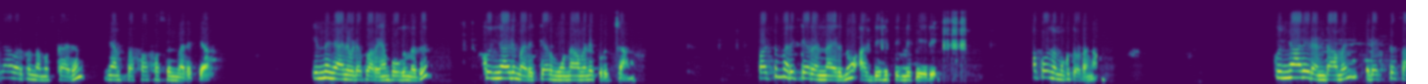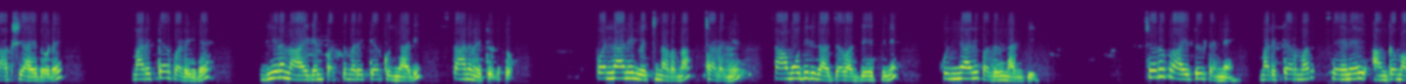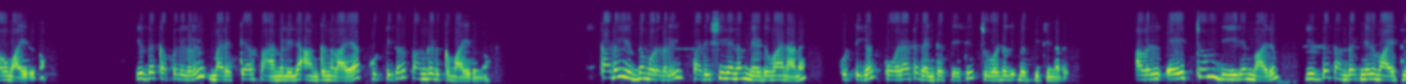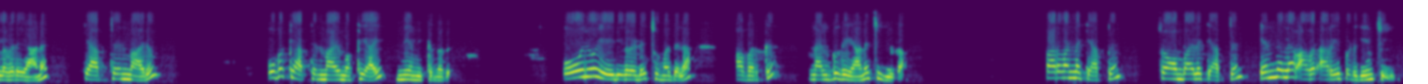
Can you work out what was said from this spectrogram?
എല്ലാവർക്കും നമസ്കാരം. ഞാൻ സഫ ഫസൽ മരക്കാർ ഇന്ന് ഞാൻ ഇവിടെ പറയാൻ പോകുന്നത് കുഞ്ഞാലി മരക്കാർ മൂന്നാമനെ കുറിച്ചാണ്. പട്ടുമരക്കാർ എന്നായിരുന്നു അദ്ദേഹത്തിന്റെ പേര്. അപ്പോൾ നമുക്ക് തുടങ്ങാം. കുഞ്ഞാലി രണ്ടാമൻ രക്തസാക്ഷിയായതോടെ മരക്കാർ പടയിലെ ധീരനായകൻ പട്ടുമരക്കാർ കുഞ്ഞാലി സ്ഥാനമേറ്റെടുത്തു. പൊന്നാനിയിൽ വെച്ച് നടന്ന ചടങ്ങിൽ സാമൂതിരി രാജാവ് അദ്ദേഹത്തിന് കുഞ്ഞാലി പദവി നൽകി. ചെറുപ്രായത്തിൽ തന്നെ മരക്കാർമാർ സേനയിൽ അംഗമാവുമായിരുന്നു. യുദ്ധക്കപ്പലുകളിൽ മരക്കാർ ഫാമിലിയിലെ അംഗങ്ങളായ കുട്ടികൾ പങ്കെടുക്കുമായിരുന്നു. കടൽ യുദ്ധമുറകളിൽ പരിശീലനം നേടുവാനാണ് കുട്ടികൾ പോരാട്ട രംഗത്തേക്ക് ചുവട് വെപ്പിക്കുന്നത്. അവരിൽ ഏറ്റവും ധീരന്മാരും യുദ്ധതന്ത്രജ്ഞരുമായിട്ടുള്ളവരെയാണ് ക്യാപ്റ്റന്മാരും ഉപ ക്യാപ്റ്റന്മാരും ഒക്കെയായി നിയമിക്കുന്നത്. ഓരോ ഏരിയകളുടെ ചുമതല അവർക്ക് നൽകുകയാണ് ചെയ്യുക. പറവണ്ണ ക്യാപ്റ്റൻ ചോമ്പാല ക്യാപ്റ്റൻ എന്നെല്ലാം അവർ അറിയപ്പെടുകയും ചെയ്യും.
